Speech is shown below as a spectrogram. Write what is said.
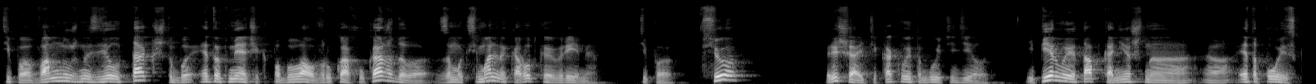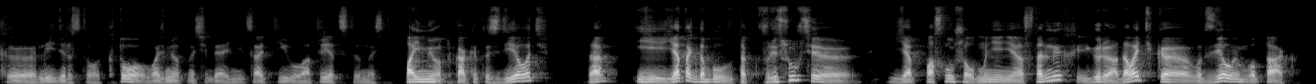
Типа, вам нужно сделать так, чтобы этот мячик побывал в руках у каждого за максимально короткое время. Типа, все, решайте, как вы это будете делать. И первый этап, конечно, э, это поиск э, лидерства. Кто возьмет на себя инициативу, ответственность, поймет, как это сделать. Да? И я тогда был так в ресурсе, я послушал мнение остальных и говорю, а давайте-ка вот сделаем вот так.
